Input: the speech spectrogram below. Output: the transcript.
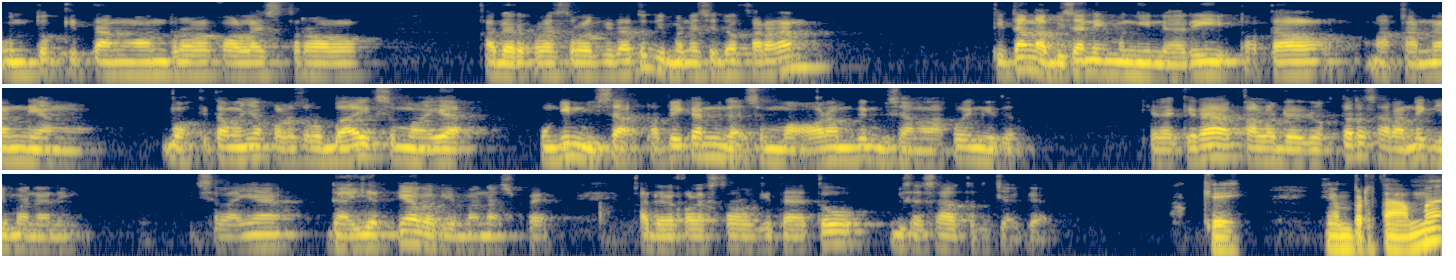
untuk kita ngontrol kolesterol, kadar kolesterol kita tuh gimana sih dok? Karena kan kita nggak bisa nih menghindari total makanan yang, wah kita maunya kolesterol baik semua ya, mungkin bisa, tapi kan nggak semua orang mungkin bisa ngelakuin gitu. Kira-kira kalau dari dokter sarannya gimana nih? Istilahnya dietnya bagaimana supaya kadar kolesterol kita itu bisa selalu terjaga? Oke, yang pertama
